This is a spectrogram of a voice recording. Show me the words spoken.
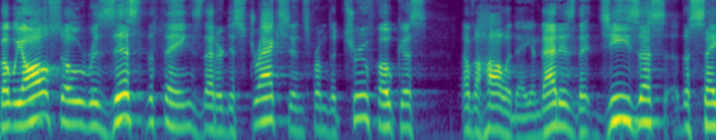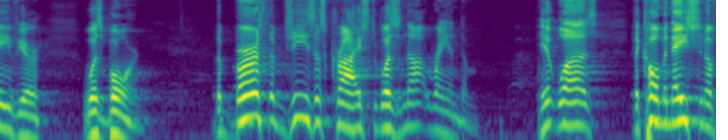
But we also resist the things that are distractions from the true focus of the holiday. And that is that Jesus, the Savior, was born. The birth of Jesus Christ was not random, it was the culmination of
